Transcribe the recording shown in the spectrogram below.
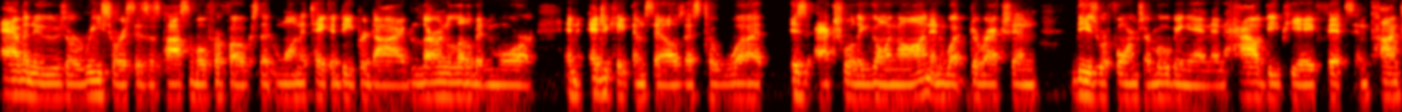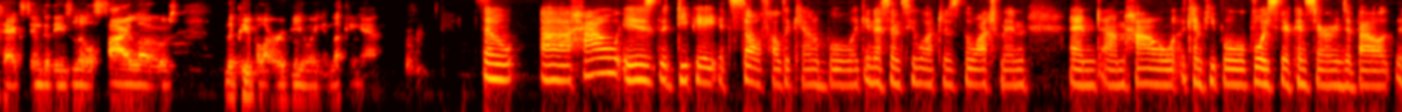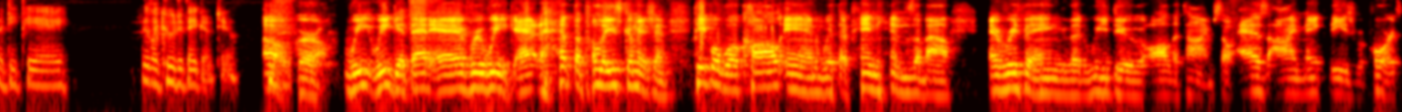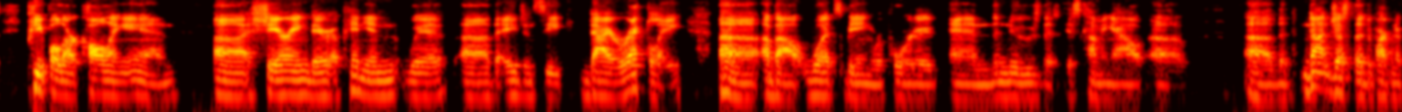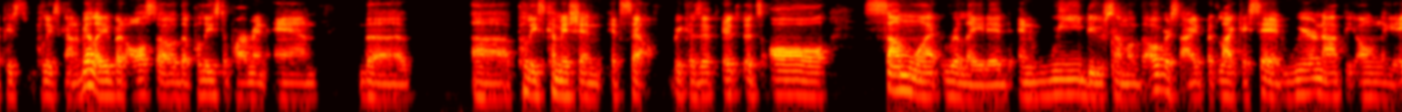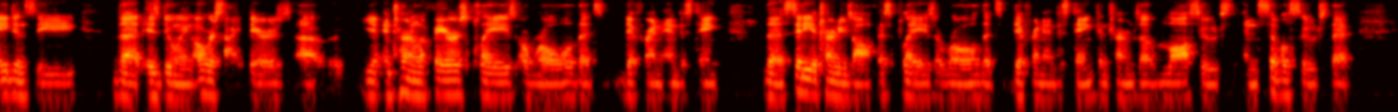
avenues or resources as possible for folks that want to take a deeper dive, learn a little bit more, and educate themselves as to what is actually going on and what direction these reforms are moving in and how DPA fits in context into these little silos that people are reviewing and looking at. So uh, how is the DPA itself held accountable? Like in essence, who watches the Watchmen and um, how can people voice their concerns about the DPA? Like who do they go to? Oh, girl, we we get that every week at, at the police commission. People will call in with opinions about everything that we do all the time. So as I make these reports, people are calling in, uh, sharing their opinion with uh, the agency directly uh, about what's being reported and the news that is coming out of uh, the not just the Department of Police, Police Accountability, but also the police department and the uh, police commission itself, because it, it, it's all somewhat related and we do some of the oversight. But like I said, we're not the only agency that is doing oversight. There's uh, internal affairs plays a role that's different and distinct. The city attorney's office plays a role that's different and distinct in terms of lawsuits and civil suits that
